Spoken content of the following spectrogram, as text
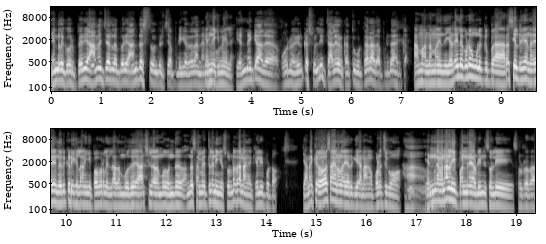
எங்களுக்கு ஒரு பெரிய அமைச்சர்ல பெரிய அந்தஸ்து வந்துருச்சு அப்படிங்கறதெல்லாம் நினைக்க என்னைக்குமே இல்ல. என்னைக்கும் அதை ஒரு இருக்க சொல்லி தலைவர் கத்து கொடுத்தாரு அது அப்படிதான் இருக்கா? ஆமா நம்ம இந்த இடையில கூட உங்களுக்கு இப்ப அரசியல் ரீதியா நிறைய நெருக்கடிகள்லாம் நீங்க பவர்ல இல்லாத போது ஆட்சி இல்லாத போது வந்து அந்த சமயத்துல நீங்க சொல்றதா நாங்க கேள்விப்பட்டோம். எனக்கு விவசாய நிலம் இருக்கியா நாங்க பொழைச்சுக்குவோம். என்ன வேணாலும் நீ பண்ணு அப்படின்னு சொல்லி சொல்றதா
